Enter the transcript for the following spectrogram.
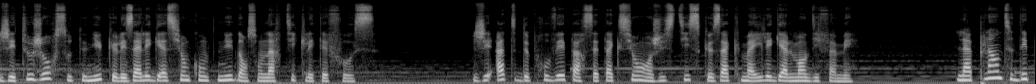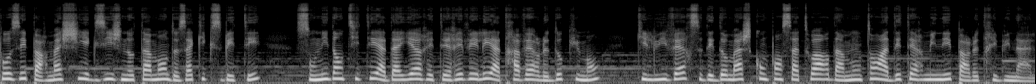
J'ai toujours soutenu que les allégations contenues dans son article étaient fausses. J'ai hâte de prouver par cette action en justice que Zach m'a illégalement diffamé. La plainte déposée par Machi exige notamment de ZachXBT, son identité a d'ailleurs été révélée à travers le document, qui lui verse des dommages compensatoires d'un montant à déterminer par le tribunal.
